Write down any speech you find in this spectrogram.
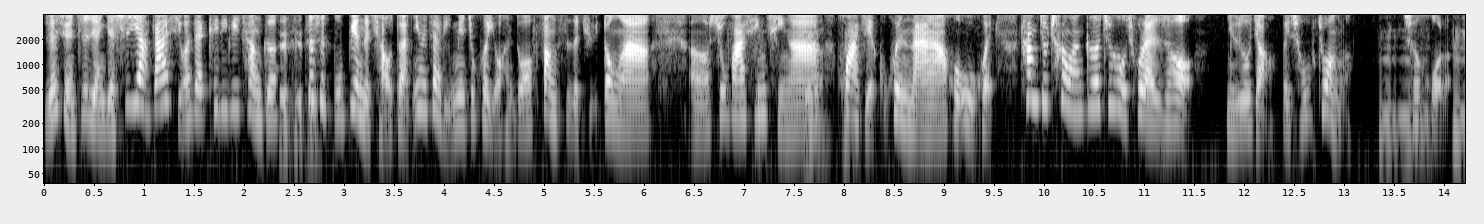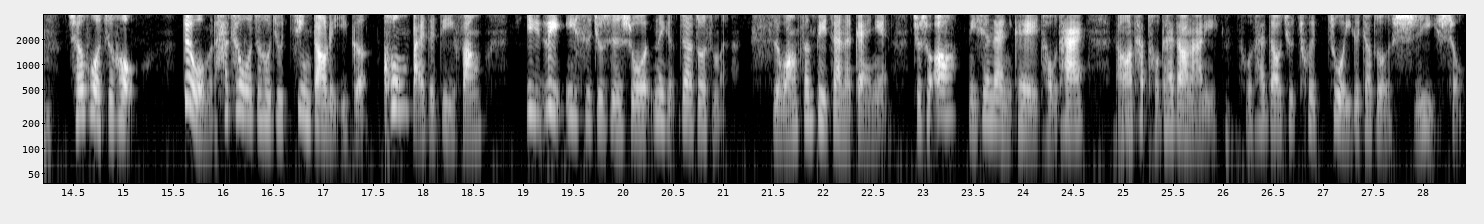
人选之人也是一样，大家喜欢在 KTV 唱歌，对对，这是不变的桥段，因为在里面就会有很多放肆的举动啊，呃，抒发心情啊，化解困难啊或误会。他们就唱完歌之后出来的时候，女主角被车撞了，嗯，车祸了，嗯，车祸之后，对我们，他车祸之后就进到了一个空白的地方。意意意思就是说，那个叫做什么死亡分配站的概念，就说哦，你现在你可以投胎，然后他投胎到哪里？投胎到就会做一个叫做食蚁兽。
